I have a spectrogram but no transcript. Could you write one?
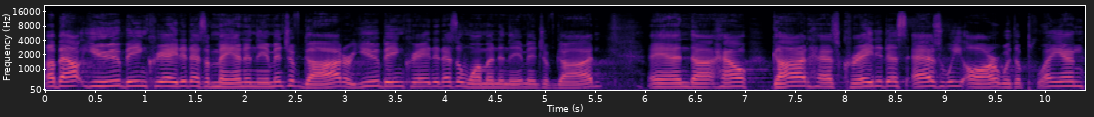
about you being created as a man in the image of God, or you being created as a woman in the image of God, and uh, how God has created us as we are with a plan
